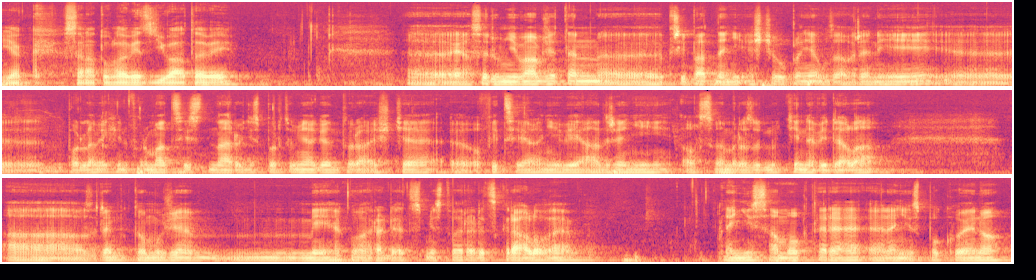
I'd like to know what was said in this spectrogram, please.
Jak se na tuhle věc díváte vy? Eh, já se domnívám, že ten eh, případ není ještě úplně uzavřený. Eh, podle mých informací Národní sportovní agentura ještě oficiální vyjádření o svém rozhodnutí nevydala. A vzhledem k tomu, že my jako Hradec, město Hradec Králové, není samo, které není spokojeno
